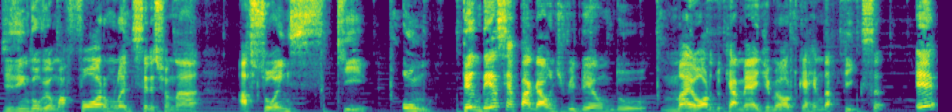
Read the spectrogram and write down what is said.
desenvolveu uma fórmula de selecionar ações que, um, tendessem a pagar um dividendo maior do que a média, maior do que a renda fixa, e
